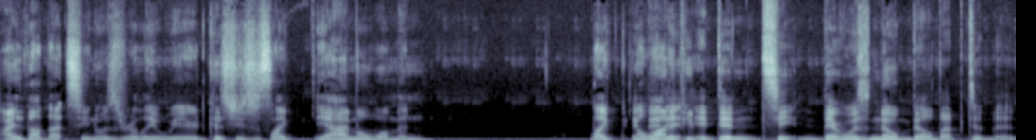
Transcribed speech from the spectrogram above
I thought that scene was really weird cuz she's just like, "Yeah, I'm a woman." Like It, a lot it, of people it didn't see. There was no build up to the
